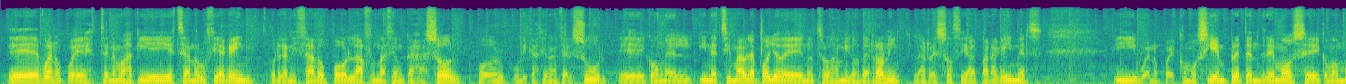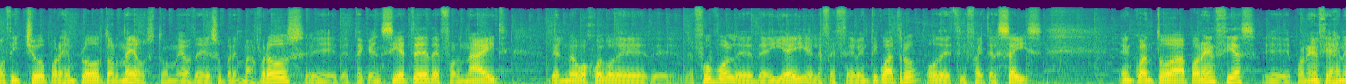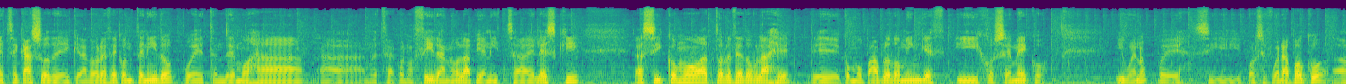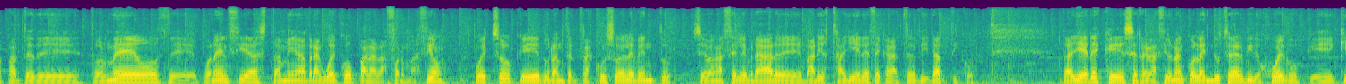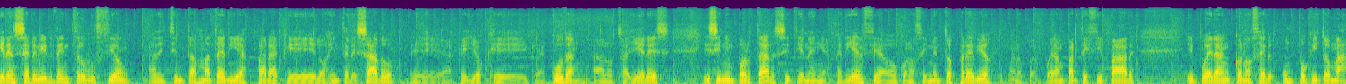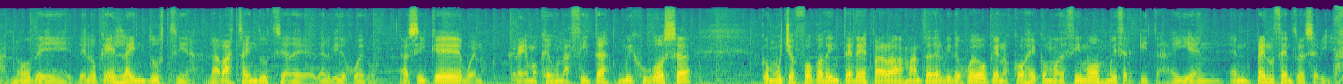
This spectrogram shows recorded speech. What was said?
Eh, bueno, pues tenemos aquí este Andalucía Game, organizado por la Fundación Cajasol, por Publicaciones del Sur, con el inestimable apoyo de nuestros amigos de Ronin, la red social para gamers. Y bueno, pues como siempre tendremos, eh, como hemos dicho, por ejemplo, torneos. Torneos de Super Smash Bros., eh, de Tekken 7, de Fortnite, del nuevo juego de, fútbol de, de EA, el FC 24, o de Street Fighter 6. En cuanto a ponencias, eh, ponencias en este caso de creadores de contenido, pues tendremos a, nuestra conocida, ¿no? La pianista Eleski, así como actores de doblaje eh, como Pablo Domínguez y José Meco. Y bueno, pues si por si fuera poco, aparte de torneos, de ponencias, también habrá hueco para la formación, puesto que durante el transcurso del evento se van a celebrar eh, varios talleres de carácter didáctico. Talleres que se relacionan con la industria del videojuego, que quieren servir de introducción a distintas materias para que los interesados, eh, aquellos que, acudan a los talleres y sin importar si tienen experiencia o conocimientos previos, bueno, pues puedan participar y puedan conocer un poquito más ¿no? de, lo que es la industria, la vasta industria de- del videojuego. Así que, bueno, creemos que es una cita muy jugosa con muchos focos de interés para los amantes del videojuego que nos coge, como decimos, muy cerquita, ahí en, en pleno centro de Sevilla.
